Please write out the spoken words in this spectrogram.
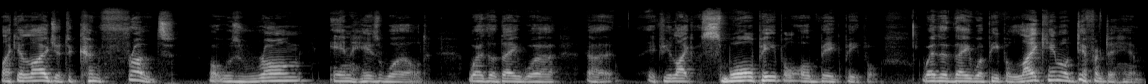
like Elijah, to confront what was wrong in his world, whether they were, uh, if you like, small people or big people whether they were people like him or different to him.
